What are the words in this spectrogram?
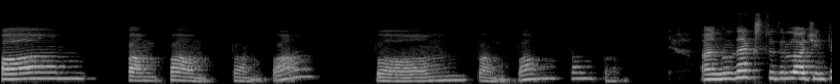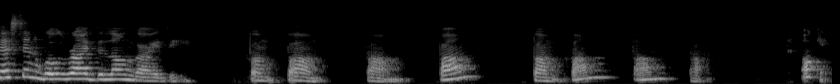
Bum, bum, bum, bum, bum, bum, bum, bum, bum, bum. And next to the large intestine, we'll write the lung ID. Bum, bum, bum, bum, Bum, bum, bum, bum. Okay,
